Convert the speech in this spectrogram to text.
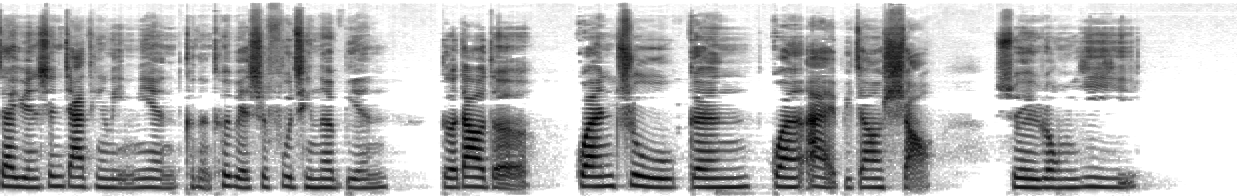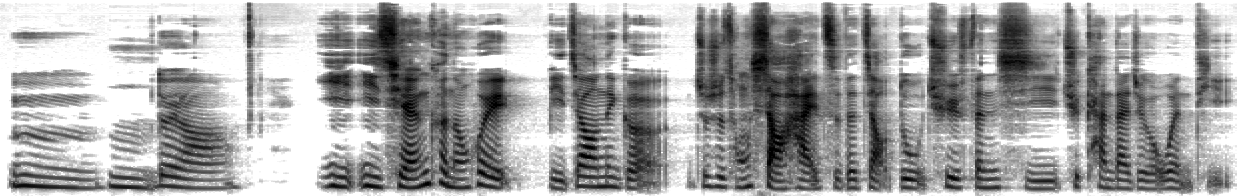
在原生家庭里面，可能特别是父亲那边得到的关注跟关爱比较少，所以容易，嗯嗯，对啊，以以前可能会比较那个，就是从小孩子的角度去分析、去看待这个问题。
